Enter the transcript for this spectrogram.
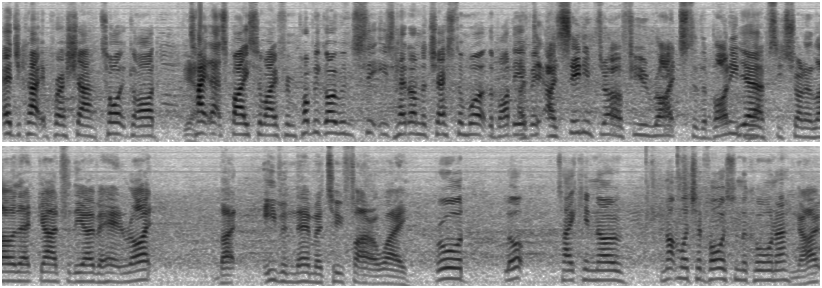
educated pressure, tight guard, Yeah. take that space away from him. Probably go and sit his head on the chest and work the body a bit. I've seen him throw a few rights to the body. Yeah. Perhaps he's trying to lower that guard for the overhand right, but even them are too far away. Braud, look, taking no, not much advice from the corner. No,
